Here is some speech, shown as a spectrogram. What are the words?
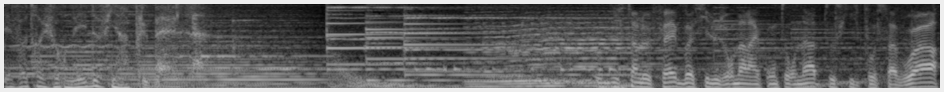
et votre journée devient plus belle. Augustin Lefebvre, voici le journal incontournable, tout ce qu'il faut savoir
